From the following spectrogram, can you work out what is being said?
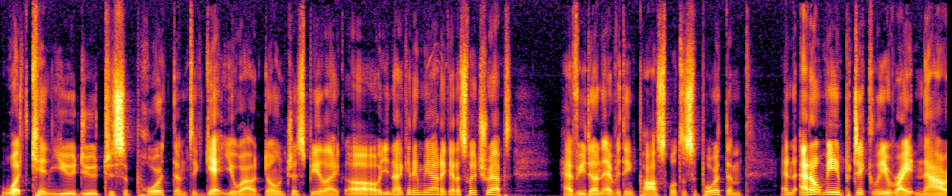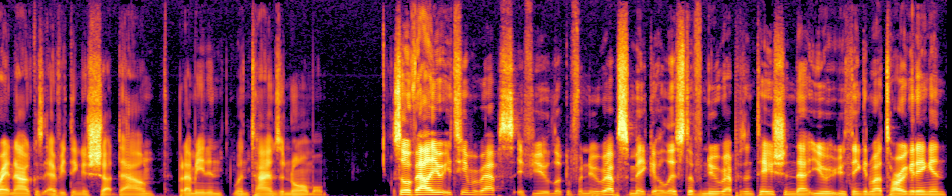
what can you do to support them to get you out? Don't just be like, oh, you're not getting me out. I got to switch reps. Have you done everything possible to support them? And I don't mean particularly right now, right now, because everything is shut down, but I mean in, when times are normal. So evaluate your team of reps. If you're looking for new reps, make a list of new representation that you, you're thinking about targeting and,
